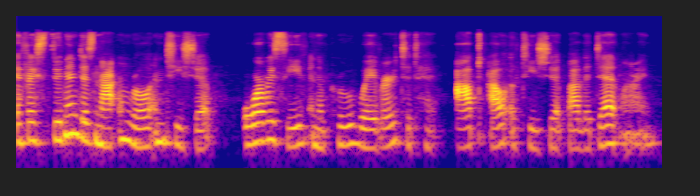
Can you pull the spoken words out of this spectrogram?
If a student does not enroll in TSHIP or receive an approved waiver to opt out of TSHIP by the deadline,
